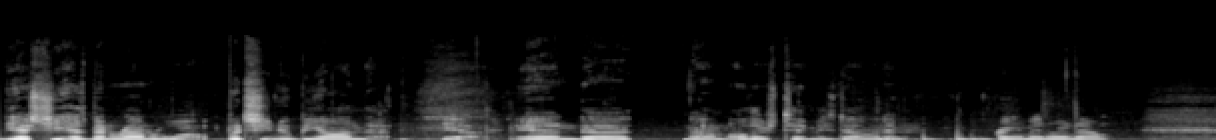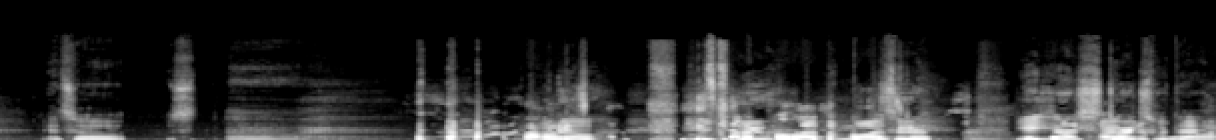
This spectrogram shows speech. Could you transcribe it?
Yeah, she has been around a while, but she knew beyond that. Yeah. And uh, um, oh, there's Tim. He's dialing in. Bring him in right now. And so, s- uh, Oh, you it's- know, he's got to pull out the monster. yeah, you know, he starts with bring him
